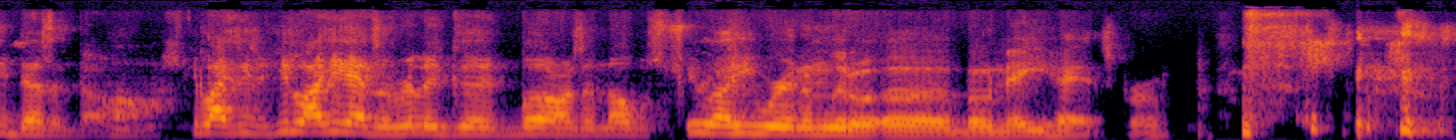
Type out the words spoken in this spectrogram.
He doesn't though, huh? He like he, he like he has a really good Barnes and Noble. He like he wear them little uh Bonet hats, bro. the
